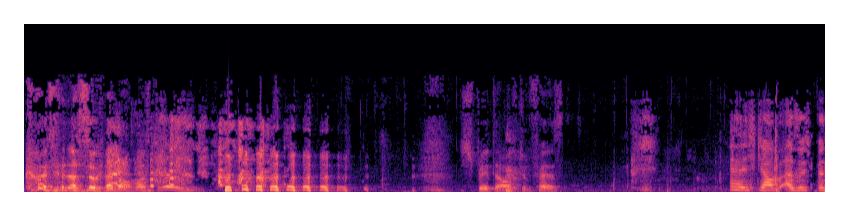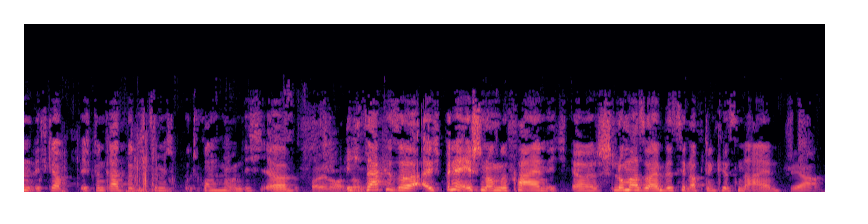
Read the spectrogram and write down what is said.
könnte das sogar noch was bringen. Später auf dem Fest. Ich glaube, also ich bin, ich glaube, ich bin gerade wirklich ziemlich betrunken und ich, äh, ich sage so, ich bin ja eh schon umgefallen. Ich äh, schlummer so ein bisschen auf den Kissen ein. Ja.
